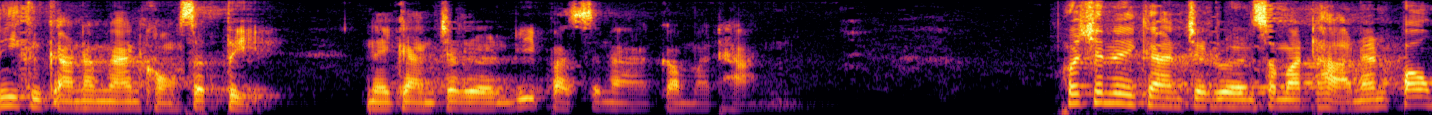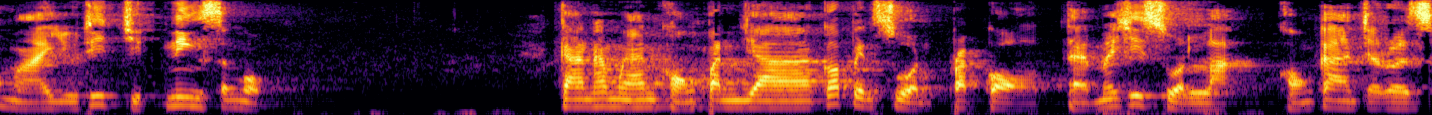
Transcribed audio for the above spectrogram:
นี่คือการทำงานของสติในการเจริญวิปัสสนากรรมฐาน เพราะฉะนั้นการเจริญสมถานั้นเป้าหมายอยู่ที่จิตนิ่งสงบ การทำงานของปัญญาก็เป็นส่วนประกอบแต่ไม่ใช่ส่วนหลักของการเจริญส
